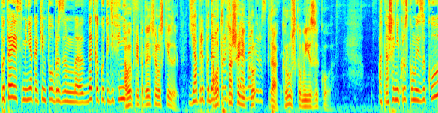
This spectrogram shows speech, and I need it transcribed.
пытаясь меня каким-то образом э, дать какую-то дефиницию. А вы преподаете русский язык? Я преподаю а вот отношение к, да, к русскому языку. Отношение к русскому языку,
